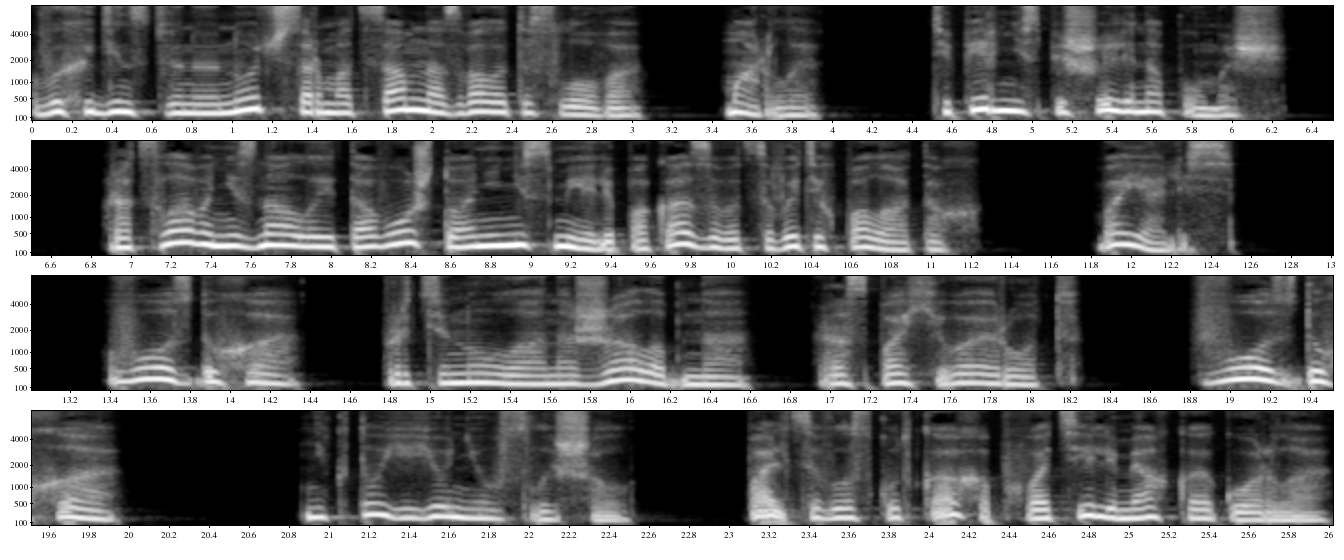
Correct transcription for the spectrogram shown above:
в их единственную ночь Сармат сам назвал это слово — «марлы», теперь не спешили на помощь. Радслава не знала и того, что они не смели показываться в этих палатах. Боялись. «Воздуха!» — протянула она жалобно, распахивая рот. «Воздуха!» Никто ее не услышал. Пальцы в лоскутках обхватили мягкое горло.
